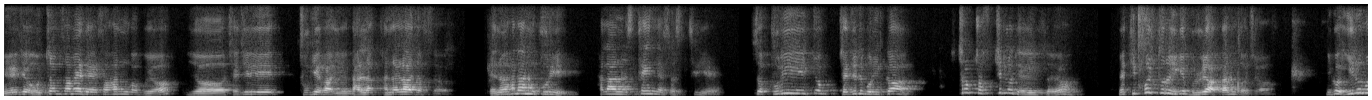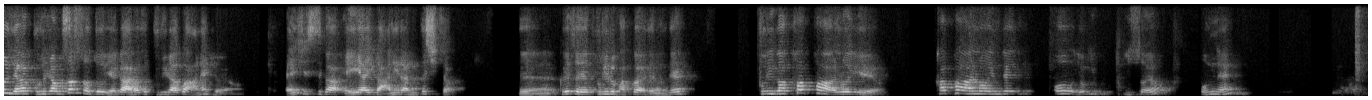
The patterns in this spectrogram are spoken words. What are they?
얘 이제 5.3에 대해서 하는 거고요. 저 재질이 두 개가 이 날라 다 날라졌어요. 얘는 하나는 구리, 하나는 스테인레스 스틸이에요. 그래서 구리 쪽 재질을 보니까 스트럭처 스틸로 되어 있어요. 디폴트로 이게 물려왔다는 거죠. 이거 이름을 내가 구리라고 썼어도 얘가 알아서 구리라고 안 해줘요. NCS가 AI가 아니라는 뜻이죠. 예, 그래서 얘 구리로 바꿔야 되는데 구리가 카파 알로이예요. 카파 알로이인데 어 여기 있어요? 없네.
